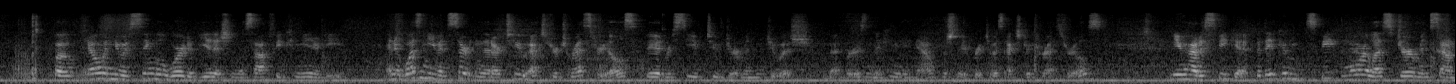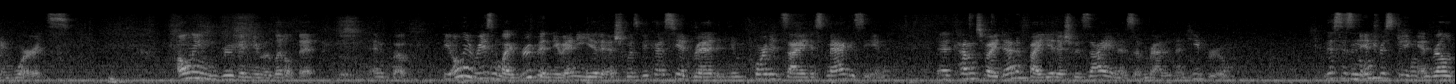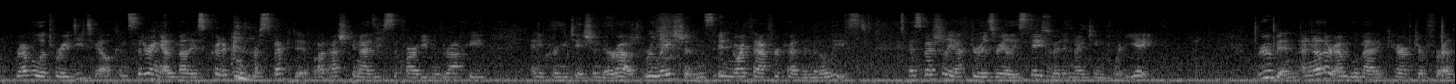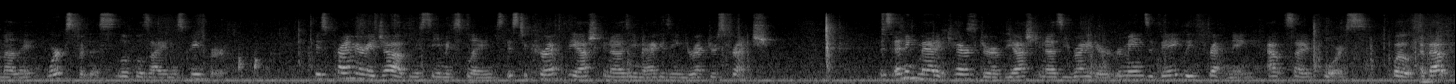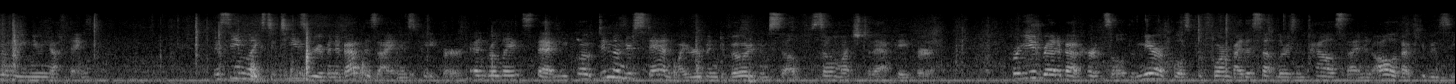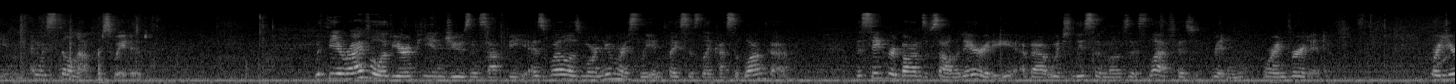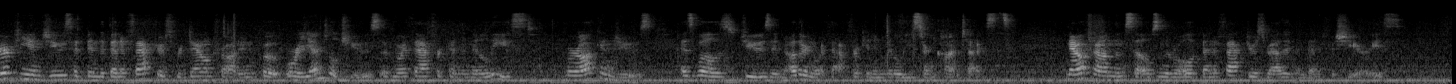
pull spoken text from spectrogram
Quote, no one knew a single word of Yiddish in the Safi community, and it wasn't even certain that our two extraterrestrials, they had received two German Jewish members in the community now, which they refer to as extraterrestrials, knew how to speak it, but they could speak more or less German sounding words. Only Reuben knew a little bit, end quote. The only reason why Reuben knew any Yiddish was because he had read an imported Zionist magazine and had come to identify Yiddish with Zionism rather than Hebrew. This is an interesting and revelatory detail, considering El-Maleh's critical perspective on Ashkenazi, Sephardi, Mizrahi, any permutation thereof, relations in North Africa and the Middle East, especially after Israeli statehood in 1948. Reuben, another emblematic character for El-Maleh, works for this local Zionist paper. His primary job, Nassim explains, is to correct the Ashkenazi magazine director's French. This enigmatic character of the Ashkenazi writer remains a vaguely threatening, outside force, quote, about whom we knew nothing. Nassim likes to tease Reuben about the Zionist paper, and relates that he, quote, didn't understand why Reuben devoted himself so much to that paper. For he had read about Herzl, the miracles performed by the settlers in Palestine, and all about kibbutzim, and was still not persuaded. With the arrival of European Jews in Safi, as well as more numerously in places like Casablanca, the sacred bonds of solidarity, about which Lisa Moses Leff has written, were inverted. Where European Jews had been the benefactors for downtrodden, quote, Oriental Jews of North Africa and the Middle East, Moroccan Jews, as well as Jews in other North African and Middle Eastern contexts, now found themselves in the role of benefactors rather than beneficiaries.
